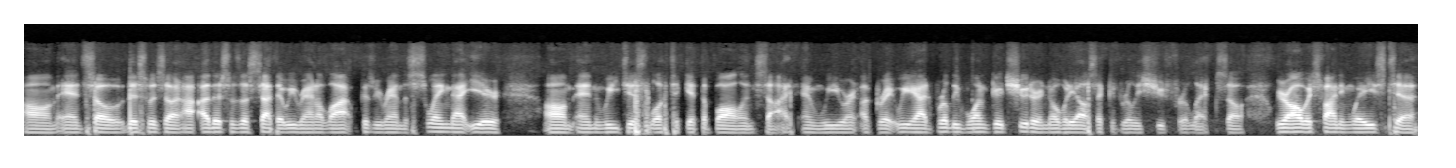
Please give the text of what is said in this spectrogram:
Um, and so this was a uh, this was a set that we ran a lot because we ran the swing that year. Um, and we just looked to get the ball inside. And we weren't a great. We had really one good shooter and nobody else that could really shoot for licks. So we were always finding ways to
